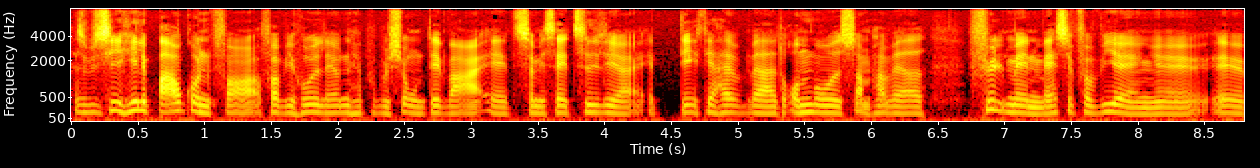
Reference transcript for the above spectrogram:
Altså vil sige, hele baggrunden for, for at vi overhovedet lavede den her publikation, det var, at som jeg sagde tidligere, at det, det har været et område, som har været fyldt med en masse forvirring øh, øh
